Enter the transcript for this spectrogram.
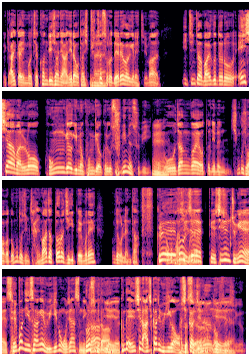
이렇게 아직까지 뭐 제 컨디션이 아니라고 다시 퓨처스로 네. 내려가긴 했지만 이 진짜 말 그대로 NC야말로 공격이면 공격 그리고 수비면 수비 네. 노장과의 어떤 이런 신구 조화가 너무도 지금 잘 맞아 떨어지기 때문에 성적을 낸다. 그래도. 이제 그 시즌 중에 세 번 이상의 위기는 오지 않습니까? 그렇습니다. 예, 예. 근데 NC는 아직까지 위기가 없었어요. 아직까지는 예, 없어요 예. 지금.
